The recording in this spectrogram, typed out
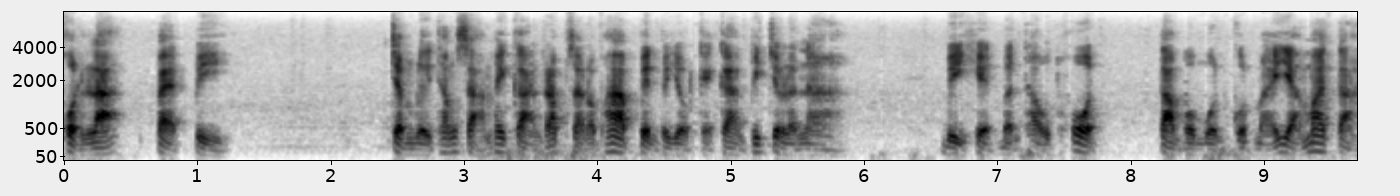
คนละ 8 ปี จำเลยทั้ง 3 ให้การรับสารภาพเป็นประโยชน์แก่การพิจารณา มีเหตุบรรเทาโทษ ตามประมวลกฎหมายยามาตรา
